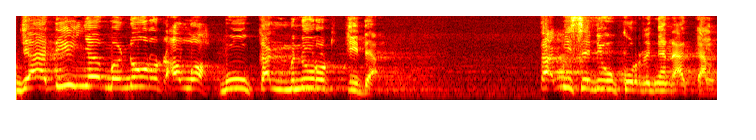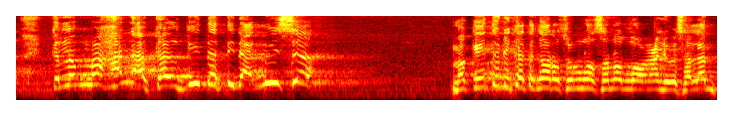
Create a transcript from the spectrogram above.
Jadinya menurut Allah. Bukan menurut kita. Tak bisa diukur dengan akal. Kelemahan akal kita tidak bisa. Maka itu dikatakan Rasulullah sallallahu alaihi wasallam,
